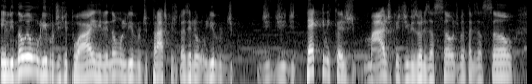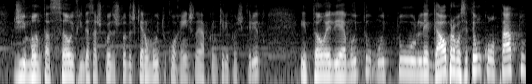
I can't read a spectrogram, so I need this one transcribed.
Ele não é um livro de rituais, ele não é um livro de práticas rituais, ele é um livro de, de, de- de técnicas mágicas de visualização, de mentalização, de imantação, enfim, dessas coisas todas que eram muito correntes na época em que ele foi escrito. Então ele é muito, muito legal para você ter um contato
